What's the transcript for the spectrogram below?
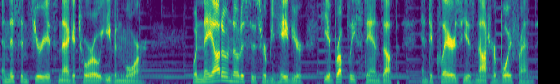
and this infuriates Nagatoro even more. When Nayato notices her behavior, he abruptly stands up and declares he is not her boyfriend.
